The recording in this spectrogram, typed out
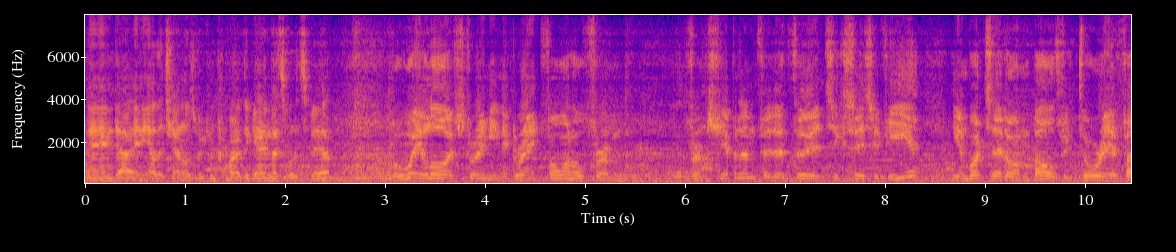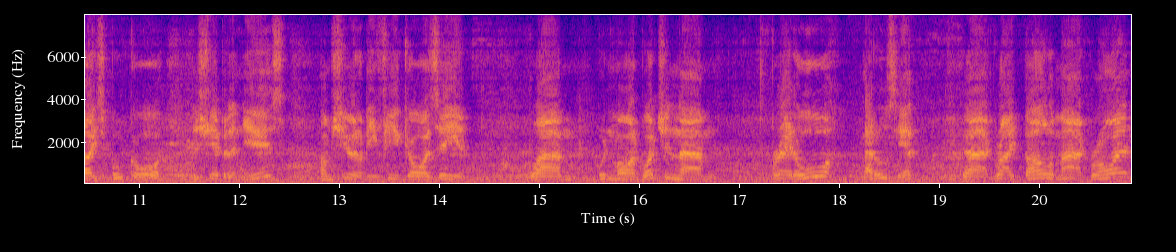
and uh, any other channels we can promote the game. That's what it's about. Well, we're live streaming the grand final from from Shepparton for the third successive year. You can watch that on Bowls Victoria Facebook or the Shepparton News. I'm sure there'll be a few guys here that um, wouldn't mind watching. Um, Brad Orr, Paddles, yep. uh, great bowler, Mark Ryan,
